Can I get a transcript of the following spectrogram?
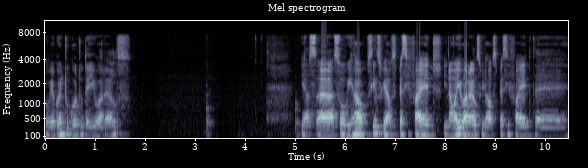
so we are going to go to the URLs. Yes, uh, so we have, since we have specified, in our URLs, we have specified the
